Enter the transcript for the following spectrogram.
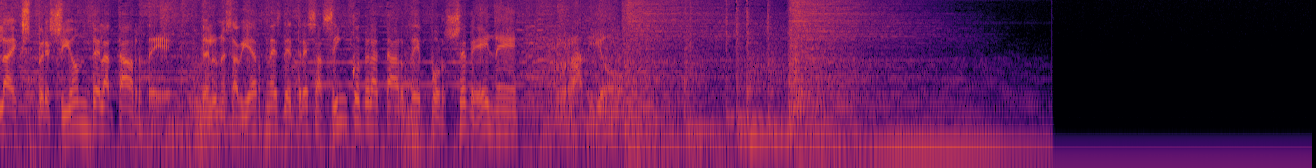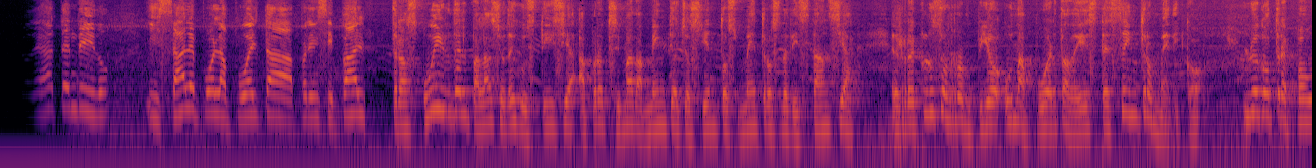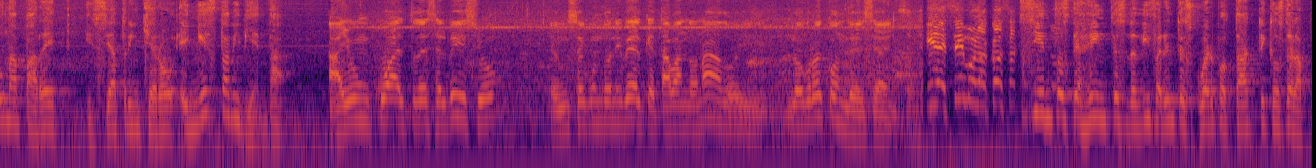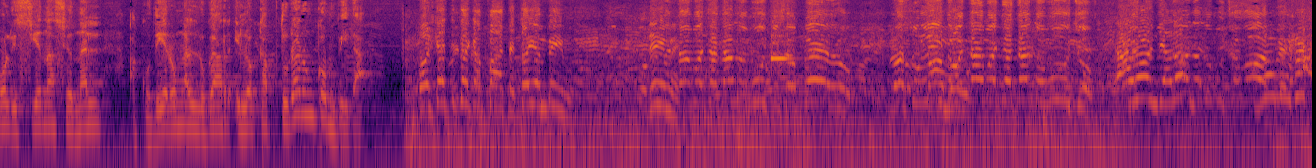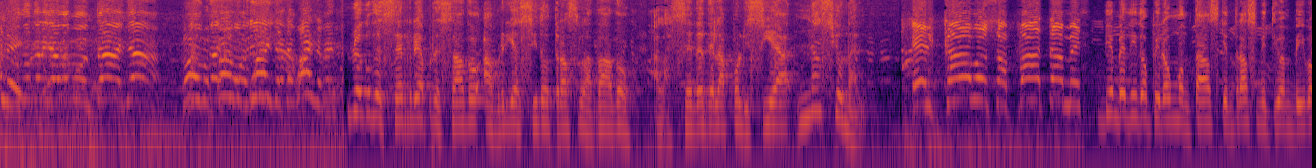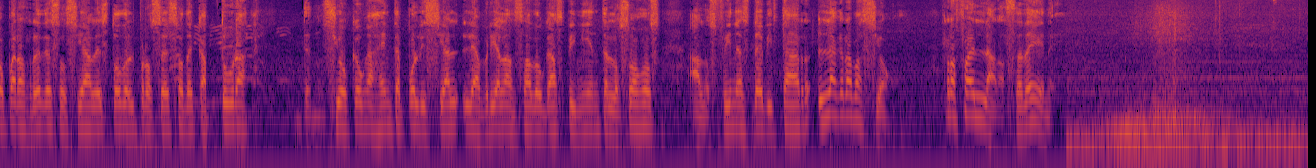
La expresión de la tarde, de lunes a viernes de 3 a 5 de la tarde por CBN Radio. deja atendido y sale por la puerta principal. Tras huir del Palacio de Justicia aproximadamente 800 metros de distancia, el recluso rompió una puerta de este centro médico. Luego trepó una pared y se atrincheró en esta vivienda. Hay un cuarto de servicio en un segundo nivel que está abandonado y logró esconderse ahí. Y decimos la cosa. Cientos de agentes de diferentes cuerpos tácticos de la Policía Nacional acudieron al lugar y lo capturaron con vida. ¿Por qué tú te escapaste? Estoy en vivo. Dime. Me está maltratando mucho, San Pedro. Los azulitos me están maltratando mucho. ¿A dónde? ¿A dónde? mucho golpe. No, que le llama montar ya. ¿Cómo, cómo? Guárdate, guárdate. Luego de ser reapresado, habría sido trasladado a la sede de la Policía Nacional. El cabo Zapata me... Bienvenido Pirón Montaz, quien transmitió en vivo para redes sociales todo el proceso de captura. Denunció que un agente policial le habría lanzado gas pimienta en los ojos a los fines de evitar la grabación. Rafael Lara, CDN.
